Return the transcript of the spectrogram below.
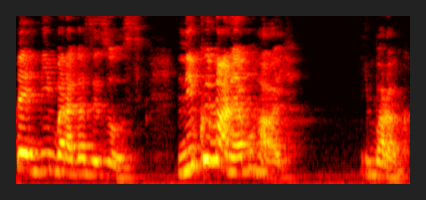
pe n'imbaraga ze zose. Niko imana yamuhaye. Imbaraga.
